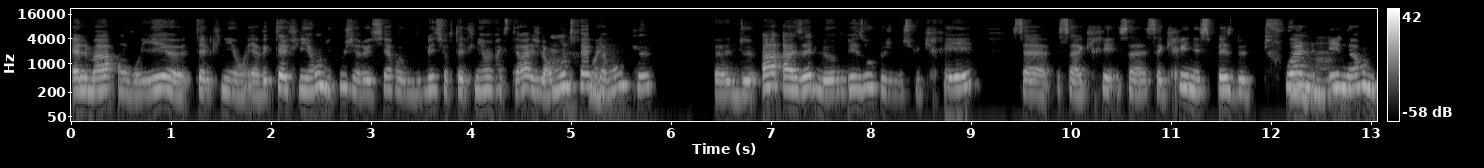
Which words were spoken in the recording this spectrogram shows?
elle m'a envoyé euh, tel client. Et avec tel client, du coup, j'ai réussi à reboucler sur tel client, etc. Et je leur montrais vraiment que euh, de A à Z, le réseau que je me suis créé, ça, ça, a créé, ça, ça crée une espèce de toile mhm. énorme.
